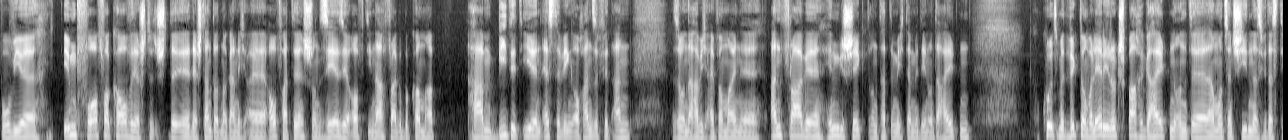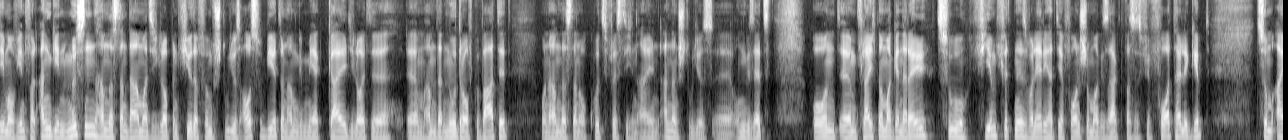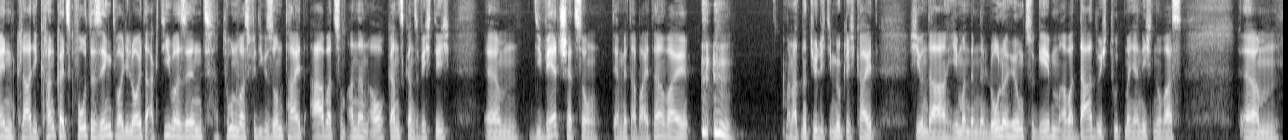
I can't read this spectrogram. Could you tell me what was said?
wo wir im Vorverkauf, der, äh, der Standort noch gar nicht äh, auf hatte, schon sehr, sehr oft die Nachfrage bekommen hab, haben, bietet ihr in Esterwegen auch Hansefit an? So, und da habe ich einfach mal eine Anfrage hingeschickt und hatte mich dann mit denen unterhalten kurz mit Victor und Valeri Rücksprache gehalten und äh, haben uns entschieden, dass wir das Thema auf jeden Fall angehen müssen. Haben das dann damals, ich glaube, in vier oder fünf Studios ausprobiert und haben gemerkt, geil, die Leute ähm, haben dann nur drauf gewartet und haben das dann auch kurzfristig in allen anderen Studios äh, umgesetzt. Und ähm, vielleicht nochmal generell zu Firmenfitness. Valeri hat ja vorhin schon mal gesagt, was es für Vorteile gibt. Zum einen, klar, die Krankheitsquote sinkt, weil die Leute aktiver sind, tun was für die Gesundheit, aber zum anderen auch ganz, ganz wichtig, ähm, die Wertschätzung der Mitarbeiter, weil man hat natürlich die Möglichkeit, hier und da jemandem eine Lohnerhöhung zu geben, aber dadurch tut man ja nicht nur was ähm,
